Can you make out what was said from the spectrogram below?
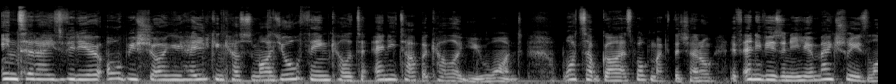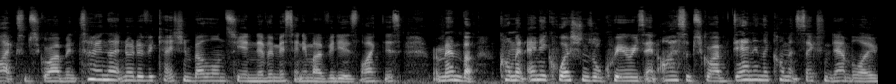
In today's video, I'll be showing you how you can customize your theme color to any type of color you want. What's up guys, welcome back to the channel. If any of you are new here, make sure you like, subscribe and turn that notification bell on so you never miss any of my videos like this. Remember, comment any questions or queries and I subscribe down in the comment section down below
